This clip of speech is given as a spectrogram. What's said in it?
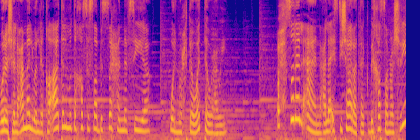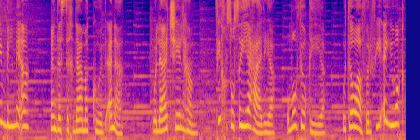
ورش العمل واللقاءات المتخصصة بالصحة النفسية والمحتوى التوعوي. احصل الآن على استشارتك بخصم 20% عند استخدامك كود أنا. ولا تشيل هم في خصوصية عالية وموثوقية وتوافر في أي وقت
